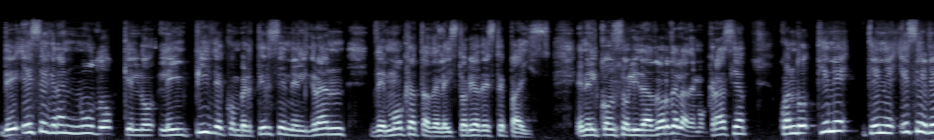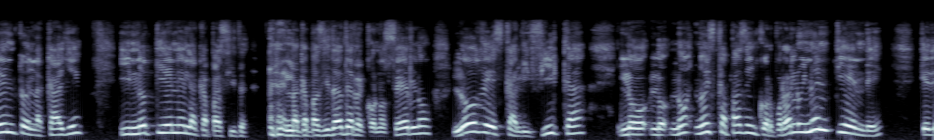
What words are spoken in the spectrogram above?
de ese gran nudo que lo, le impide convertirse en el gran demócrata de la historia de este país, en el consolidador de la democracia, cuando tiene, tiene ese evento en la calle y no tiene la capacidad, la capacidad de reconocerlo, lo descalifica, lo, lo, no, no es capaz de incorporarlo y no entiende que,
